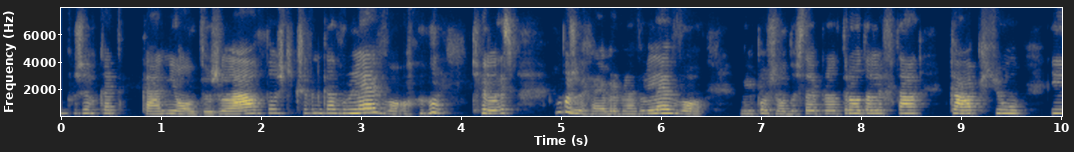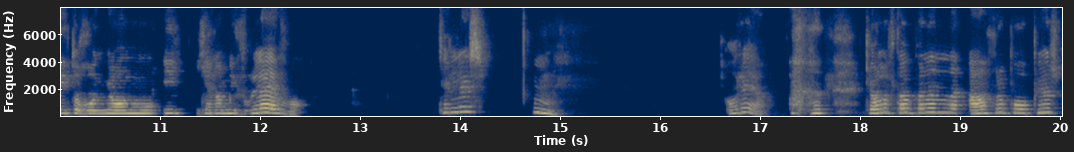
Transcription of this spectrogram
μήπως έχω κάτι κάνει όντως λάθος και ξαφνικά δουλεύω. και λες, μήπως δεν θα έπρεπε να δουλεύω. Μήπως όντως θα έπρεπε να τρώω τα λεφτά κάποιου ή των γονιών μου ή για να μην δουλεύω. Και λες, «Μμ, ωραία. και όλα αυτά από έναν άνθρωπο ο οποίος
